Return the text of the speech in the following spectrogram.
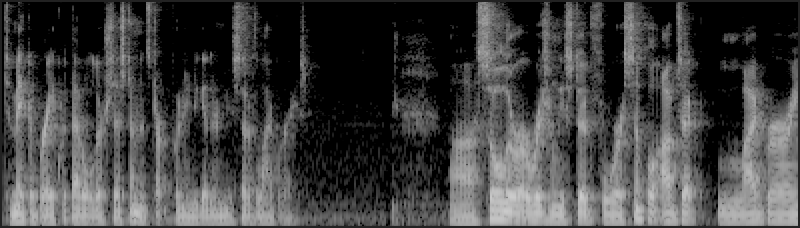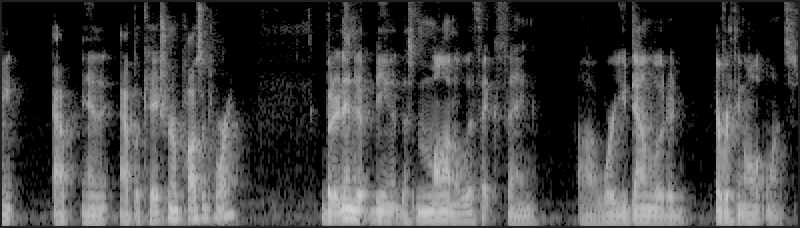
to make a break with that older system and start putting together a new set of libraries. Uh, Solar originally stood for Simple Object Library App and Application Repository, but it ended up being this monolithic thing uh, where you downloaded everything all at once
